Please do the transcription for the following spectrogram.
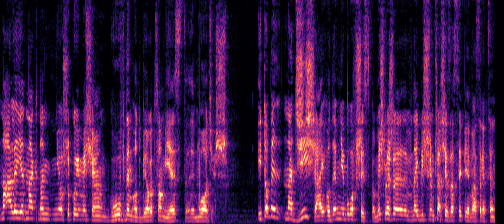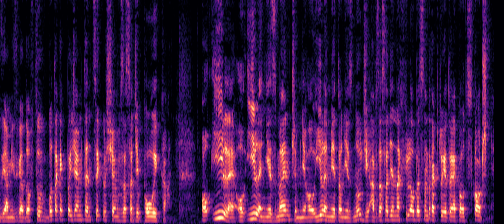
No ale jednak, no nie oszukujmy się, głównym odbiorcą jest y, młodzież. I to by na dzisiaj ode mnie było wszystko. Myślę, że w najbliższym czasie zasypię Was recenzjami zwiadowców, bo tak jak powiedziałem, ten cykl się w zasadzie połyka. O ile, o ile nie zmęczy mnie, o ile mnie to nie znudzi, a w zasadzie na chwilę obecną traktuję to jako odskocznie.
